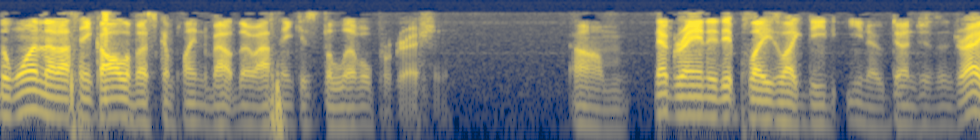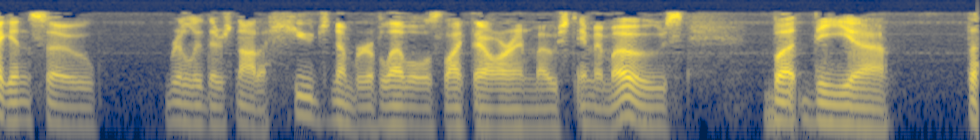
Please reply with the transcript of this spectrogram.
the one that I think all of us complained about though, I think is the level progression. Um, now, granted, it plays like D, you know Dungeons and Dragons, so really there's not a huge number of levels like there are in most MMOs, but the uh, the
